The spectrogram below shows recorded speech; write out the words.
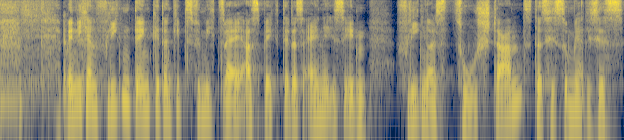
Wenn ich an Fliegen denke, dann gibt es für mich zwei Aspekte. Das eine ist eben Fliegen als Zustand. Das ist so mehr dieses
